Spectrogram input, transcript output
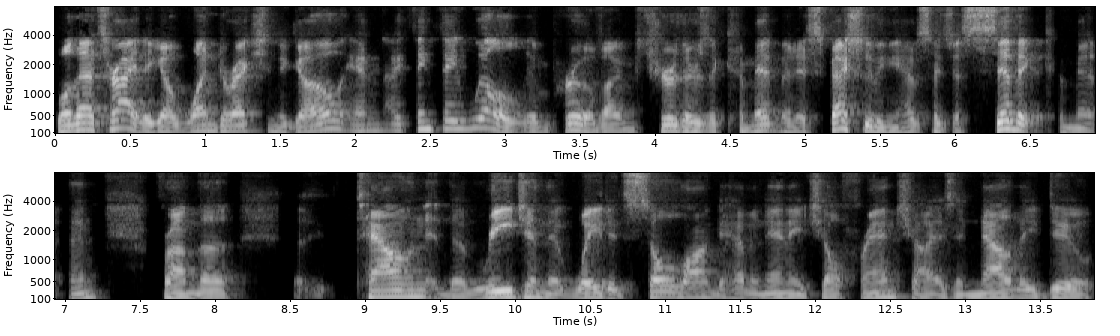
Well, that's right. They got one direction to go, and I think they will improve. I'm sure there's a commitment, especially when you have such a civic commitment from the uh, town, the region that waited so long to have an NHL franchise, and now they do.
